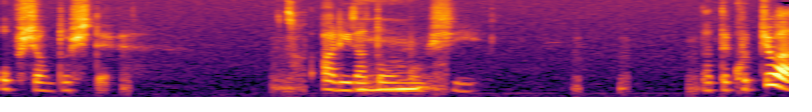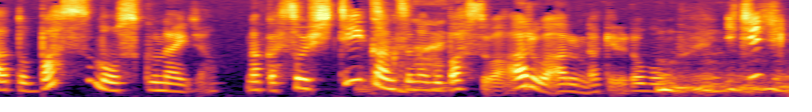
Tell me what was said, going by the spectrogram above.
オプションとしてありだと思うし。だってこっちはあとバスも少ないじゃん。なんかそういうシティ間つなぐバスはあるはあるんだけれども、一時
